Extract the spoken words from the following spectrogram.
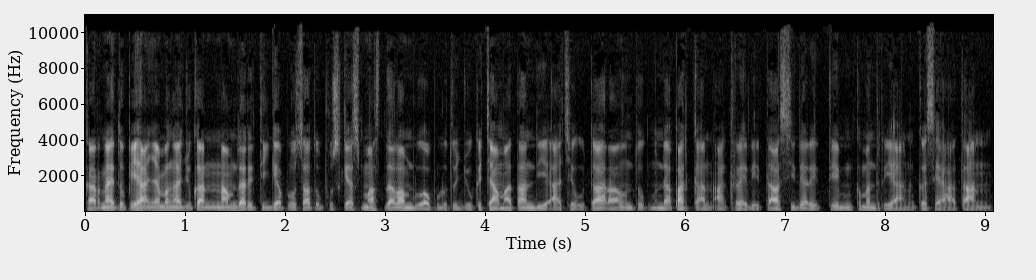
Karena itu pihaknya mengajukan 6 dari 31 puskesmas dalam 27 kecamatan di Aceh Utara untuk mendapatkan akreditasi dari tim Kementerian Kesehatan.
